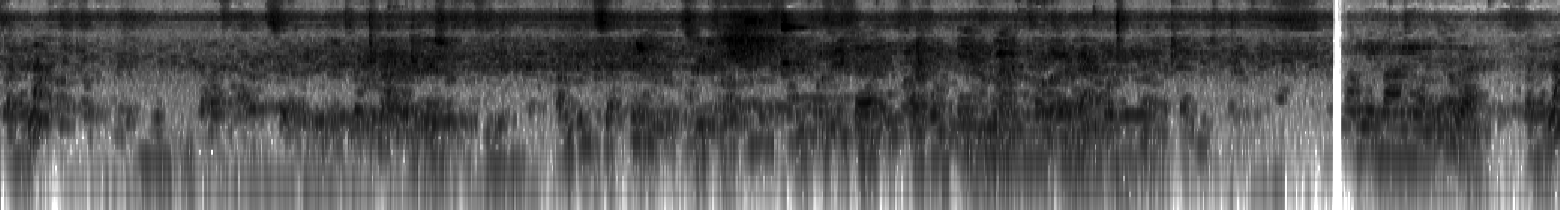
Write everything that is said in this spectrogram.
సరేనా? మమ్మీ బాగానే ఉంది సరేనా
